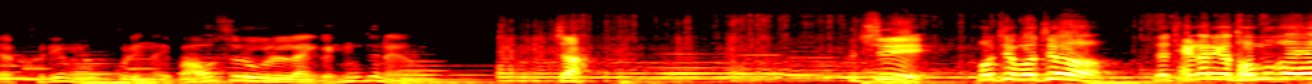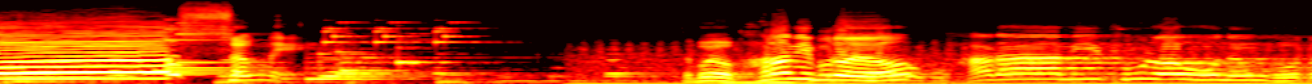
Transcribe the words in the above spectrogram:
내가 그림을 못 그리나? 이 마우스로 그리려니까 힘드네요. 자, 그치? 버텨 버텨. 내 대가리가 더 무거워. 승리 자 뭐야 바람이 불어요? 바람이 불어오는 곳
